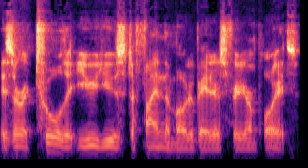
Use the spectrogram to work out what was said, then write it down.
is there a tool that you use to find the motivators for your employees?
